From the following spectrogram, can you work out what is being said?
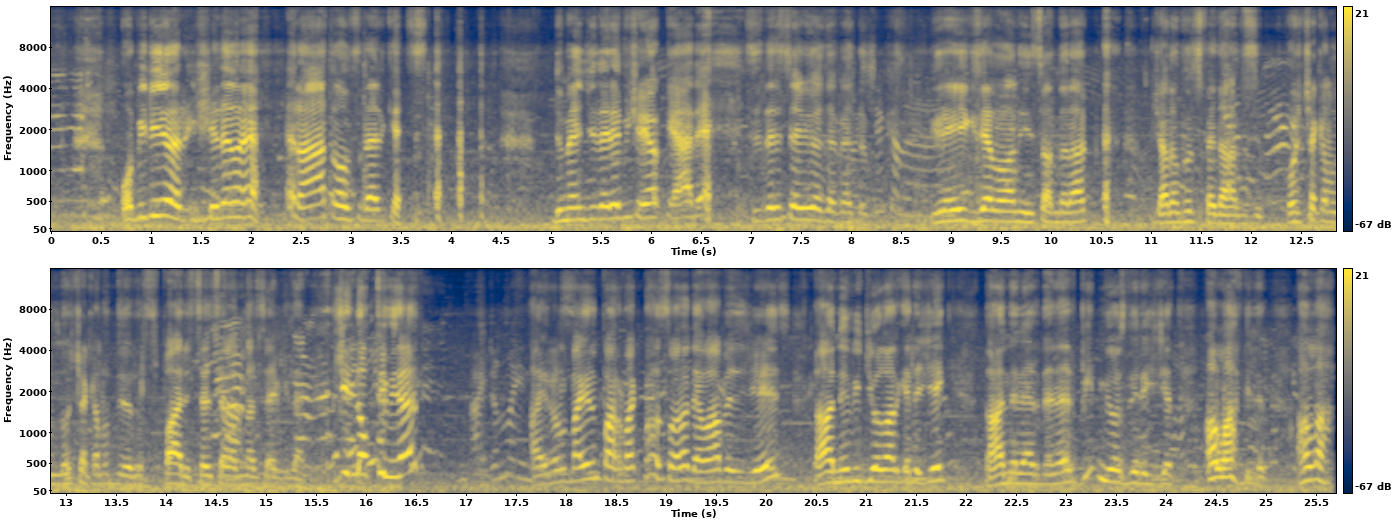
o biliyor. işine rahat olsun herkes. Dümencilere bir şey yok yani. Sizleri seviyoruz efendim. Yüreği güzel olan insanlara canımız feda bizim. Hoşçakalın, hoşçakalın diyoruz. Paris'ten selamlar, sevgiler. Cillop TV'den Ayrılmayın. ayrılmayın parmaktan sonra devam edeceğiz. Daha ne videolar gelecek, daha neler neler bilmiyoruz nereye gideceğiz. Allah bilir. Allah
